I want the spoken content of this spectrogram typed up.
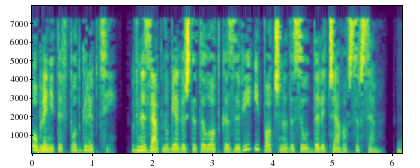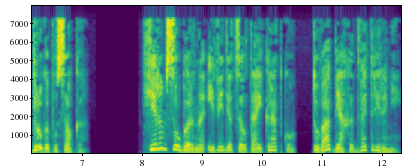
Облените в подгребци. Внезапно бягащата лодка зави и почна да се отдалечава в съвсем друга посока. Хирам се обърна и видя целта и кратко, това бяха две-три реми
